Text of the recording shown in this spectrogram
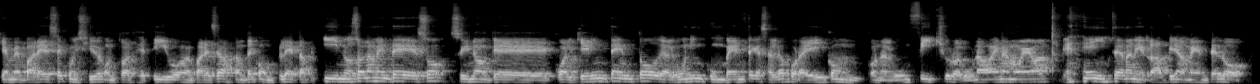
que me parece, coincido con tu adjetivo, me parece bastante completa. Y no solamente eso, sino que cualquier intento de algún incumbente que salga por ahí con, con algún feature, alguna vaina nueva, viene Instagram y rápidamente lo,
